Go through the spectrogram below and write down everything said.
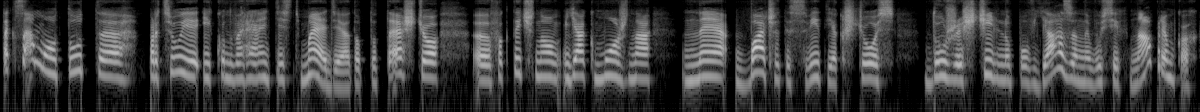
Так само тут е, працює і конвергентність медіа, тобто те, що е, фактично як можна не бачити світ як щось дуже щільно пов'язане в усіх напрямках,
